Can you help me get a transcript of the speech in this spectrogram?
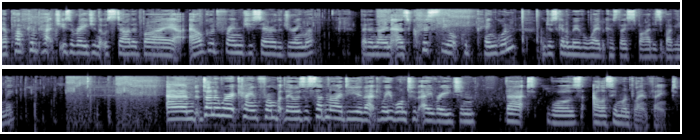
Now, Pumpkin Patch is a region that was started by our good friend Ysera the Dreamer, better known as Chris the Awkward Penguin. I'm just going to move away because those spiders are bugging me. And don't know where it came from, but there was a sudden idea that we wanted a region that was Alice in Wonderland themed.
